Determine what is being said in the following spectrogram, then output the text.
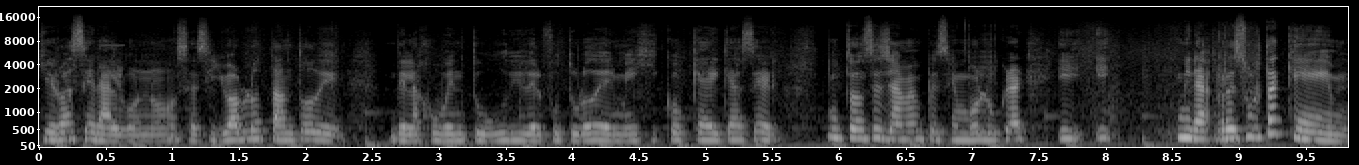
quiero hacer algo, ¿no? O sea, si yo hablo tanto de, la juventud y del futuro de México, ¿qué hay que hacer? Entonces ya me empecé a involucrar y, y mira, resulta que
